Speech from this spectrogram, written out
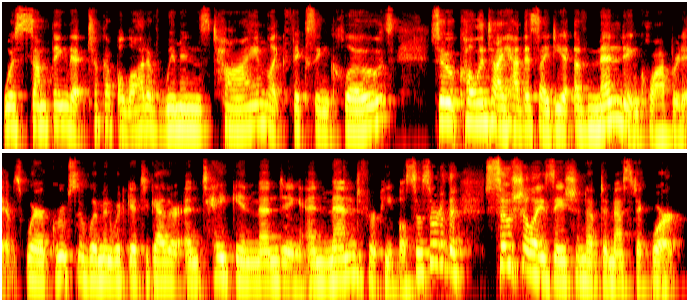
was something that took up a lot of women's time, like fixing clothes. So Kollontai had this idea of mending cooperatives where groups of women would get together and take in mending and mend for people. So sort of the socialization of domestic work.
